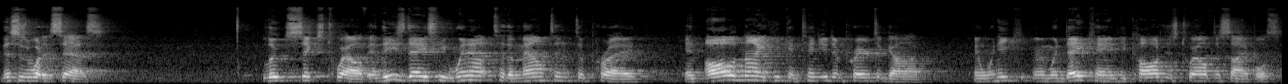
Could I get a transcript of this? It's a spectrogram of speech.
this is what it says. Luke 6:12 In these days he went out to the mountain to pray and all night he continued in prayer to God and when he and when day came he called his 12 disciples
